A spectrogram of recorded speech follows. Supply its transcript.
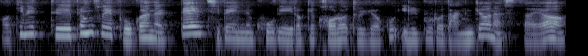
어, 티매트 평소에 보관할 때 집에 있는 고리에 이렇게 걸어 두려고 일부러 남겨놨어요.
